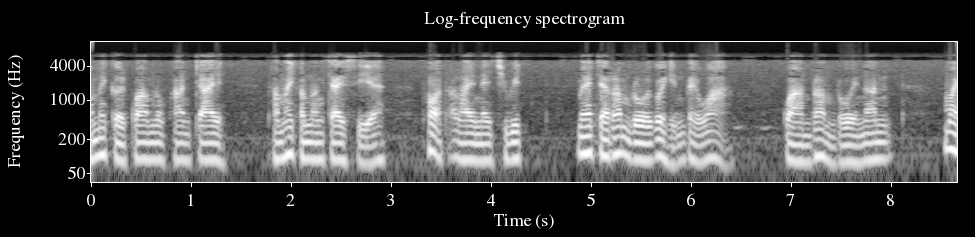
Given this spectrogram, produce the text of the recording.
ำให้เกิดความรำคาญใจทำให้กำลังใจเสีย อดอะไรในชีวิต แม้จะร่ำรวยก็เห็นไปว่า ความร่ำรวยนั้นไม่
